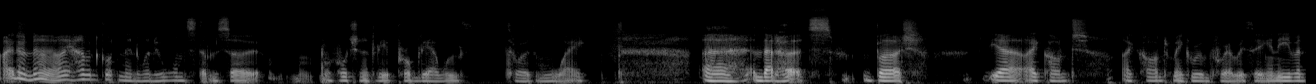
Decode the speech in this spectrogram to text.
I don't know. I haven't gotten anyone who wants them, so unfortunately, probably I will throw them away, uh, and that hurts. But yeah, I can't. I can't make room for everything, and even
